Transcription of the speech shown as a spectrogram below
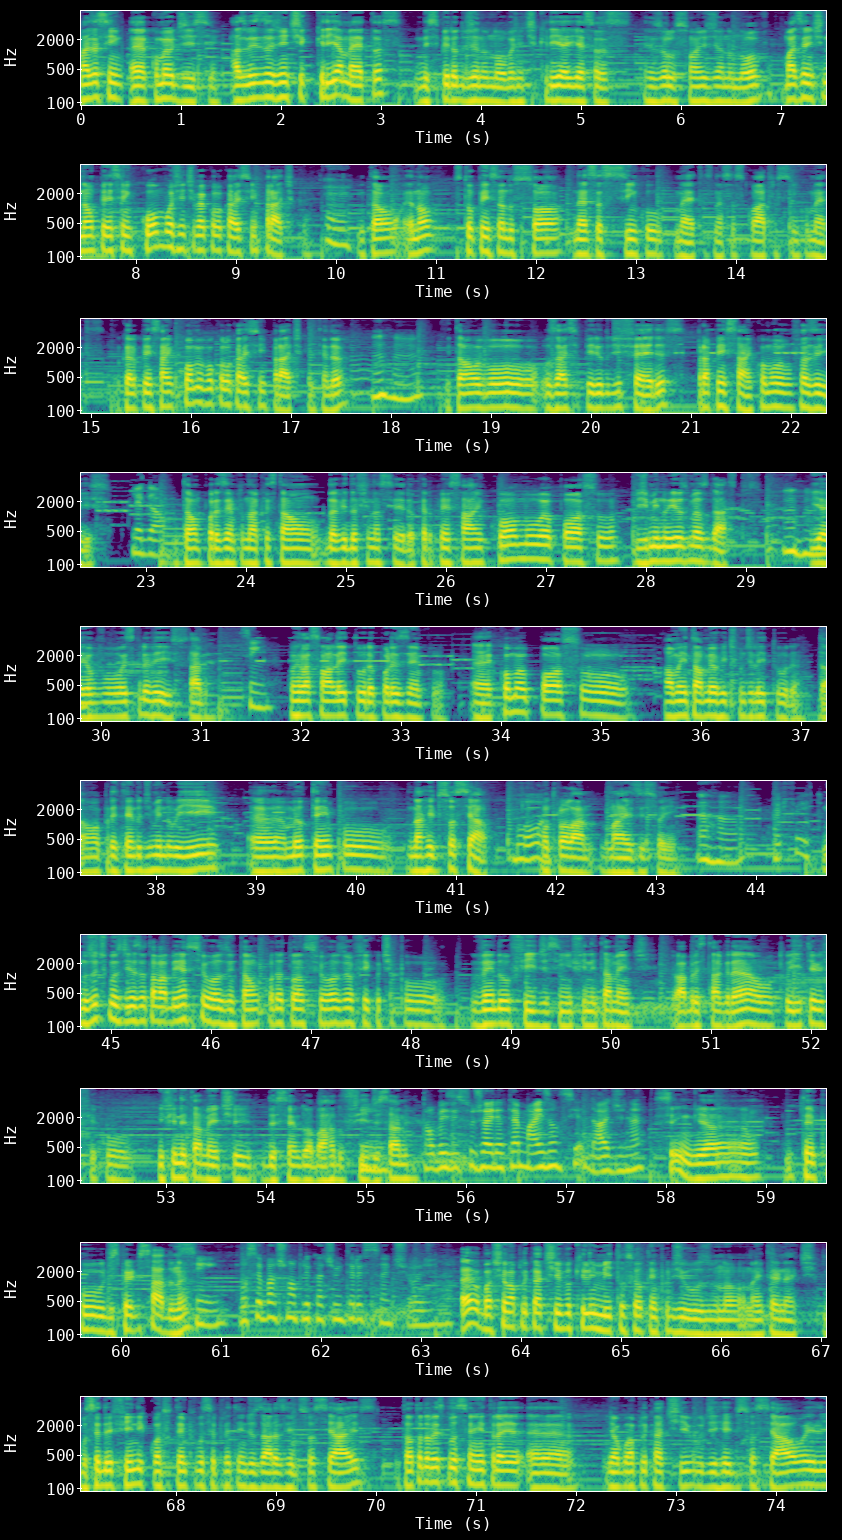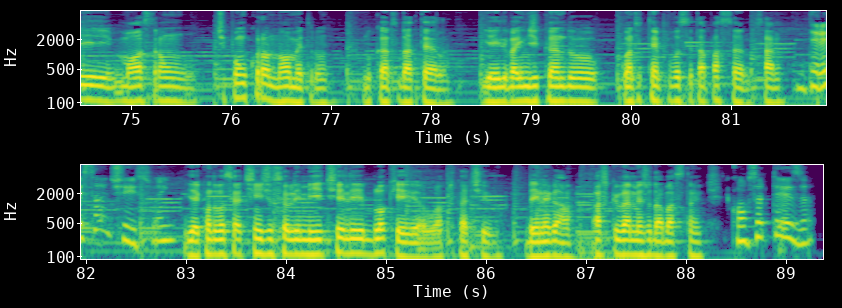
Mas assim, é, como eu disse, às vezes a gente cria metas, nesse período de ano novo a gente cria aí essas resoluções de ano novo, mas a gente não pensa em como a gente vai colocar isso em prática. É. Então eu não estou pensando só nessas cinco metas, nessas quatro, cinco metas. Eu quero pensar em como eu vou colocar isso em prática, entendeu? Uhum. Então eu vou usar esse período de férias para pensar em como eu vou fazer isso. Legal. Então, por exemplo, na questão da vida financeira, eu quero pensar em como eu posso diminuir os meus gastos. E aí eu vou escrever isso, sabe? Sim. Com relação à leitura, por exemplo, é, como eu posso aumentar o meu ritmo de leitura? Então, eu pretendo diminuir é, o meu tempo na rede social, Boa. controlar mais isso aí. Aham. Perfeito. Nos últimos dias eu tava bem ansioso, então quando eu tô ansioso eu fico, tipo, vendo o feed, assim, infinitamente. Eu abro o Instagram ou o Twitter e fico infinitamente descendo a barra do feed, Sim. sabe? Talvez isso gere até mais ansiedade, né? Sim, e é um tempo desperdiçado, né? Sim. Você baixou um aplicativo interessante hoje, né? É, eu baixei um aplicativo que limita o seu tempo de uso no- na internet. Você define quanto tempo você pretende usar as redes sociais. Então, toda vez que você entra é, em algum aplicativo de rede social, ele mostra um tipo um cronômetro no canto da tela. E aí ele vai indicando quanto tempo você tá passando, sabe? Interessante isso, hein? E aí quando você atinge o seu limite, ele bloqueia o aplicativo. Bem legal. Acho que vai me ajudar bastante. Com certeza.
